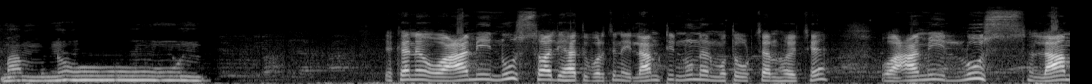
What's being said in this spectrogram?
মামনুন। এখানে ও আমি নুস সলিহাতু বলছেন এই লামটি নুনের মতো উচ্চারণ হয়েছে। ও আমি লুস লাম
